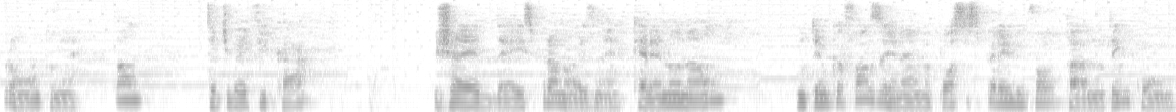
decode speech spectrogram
Pronto, né? Então, se eu tiver ficar, já é 10 pra nós, né? Querendo ou não, não tem o que fazer, né? Não posso esperar ele voltar, não tem como.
